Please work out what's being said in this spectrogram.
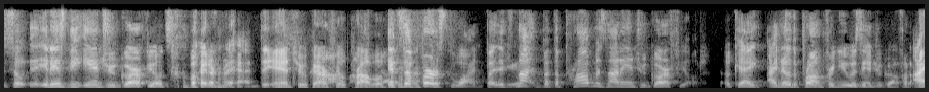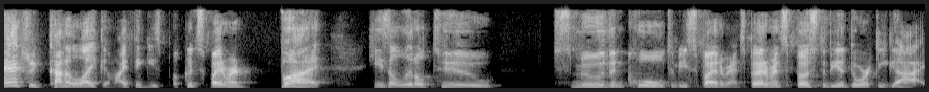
so it is the Andrew Garfield Spider-Man. The Andrew Garfield Oh, problem. God. It's the first one, but it's Dude. not. But the problem is not Andrew Garfield. Okay, I know the problem for you is Andrew Garfield. I actually kind of like him. I think he's a good Spider-Man, but he's a little too smooth and cool to be Spider-Man. Spider-Man's supposed to be a dorky guy.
